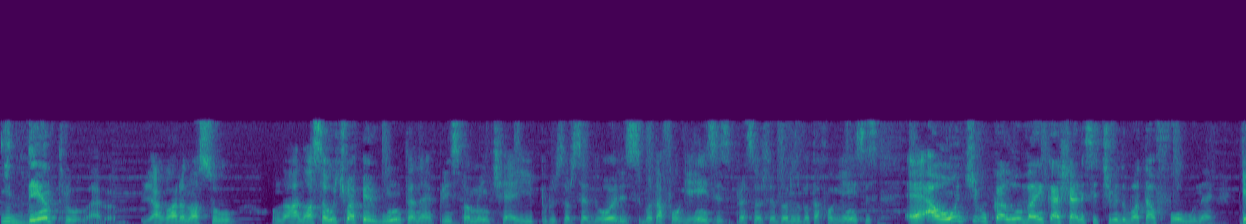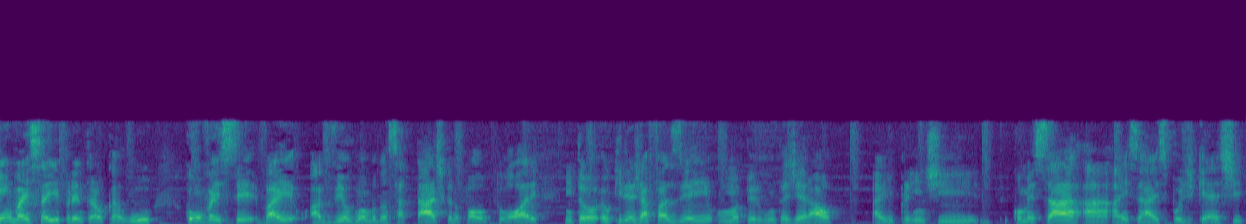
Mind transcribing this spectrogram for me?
e dentro, agora o nosso a nossa última pergunta, né, principalmente aí para os torcedores botafoguenses, para os torcedores botafoguenses, é aonde o Calu vai encaixar nesse time do Botafogo, né? Quem vai sair para entrar o Calu? Como vai ser? Vai haver alguma mudança tática no Paulo Tuori? Então eu queria já fazer aí uma pergunta geral aí pra gente começar a, a, encerrar esse podcast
